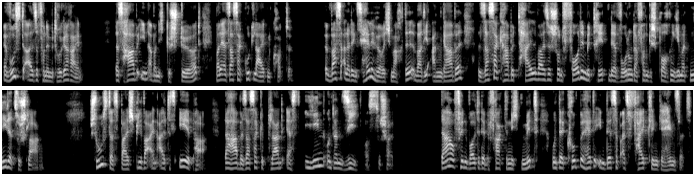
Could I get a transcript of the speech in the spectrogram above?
Er wusste also von den Betrügereien. Das habe ihn aber nicht gestört, weil er Sassak gut leiden konnte. Was allerdings hellhörig machte, war die Angabe, Sassak habe teilweise schon vor dem Betreten der Wohnung davon gesprochen, jemanden niederzuschlagen. Schusters Beispiel war ein altes Ehepaar. Da habe Sassak geplant, erst ihn und dann sie auszuschalten. Daraufhin wollte der Befragte nicht mit und der Kumpel hätte ihn deshalb als Feigling gehänselt.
